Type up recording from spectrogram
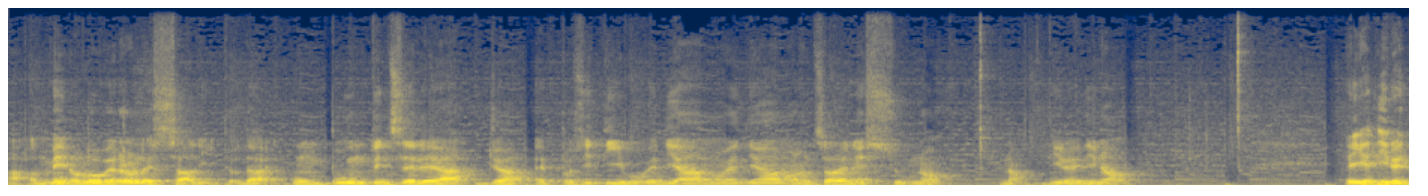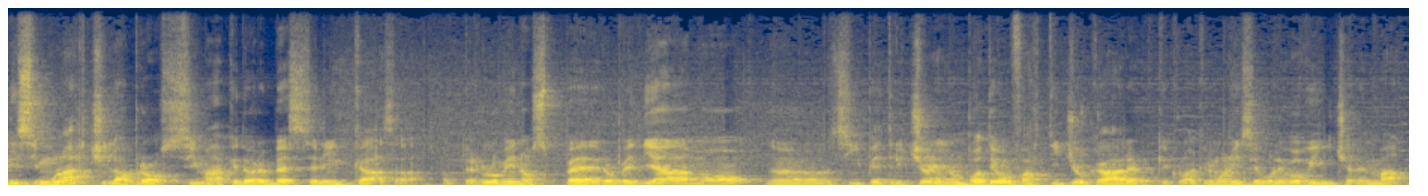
ah, almeno l'overall è salito, dai, un punto in Serie A già è positivo, vediamo, vediamo, non sale nessuno. No, direi di no. E io direi di simularci la prossima, che dovrebbe essere in casa, o perlomeno spero, vediamo. Uh, sì, Petriccione, non potevo farti giocare perché con la Cremonese volevo vincere, ma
